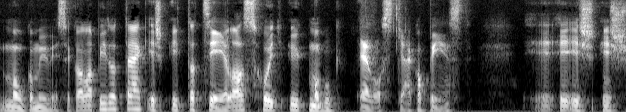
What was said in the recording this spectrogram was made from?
maguk a művészek alapították, és itt a cél az, hogy ők maguk elosztják a pénzt. És, és,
